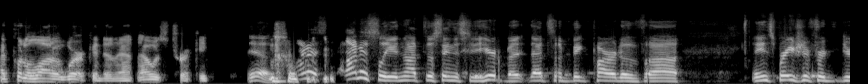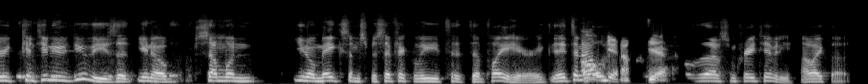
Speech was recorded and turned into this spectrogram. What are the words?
I put a lot of work into that. That was tricky. Yeah, Honest, honestly, not just saying this to you here, but that's a big part of uh, the inspiration for your continue to do these. That you know, someone you know makes them specifically to, to play here. It's an Oh outlet yeah, yeah. have some creativity. I like that.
